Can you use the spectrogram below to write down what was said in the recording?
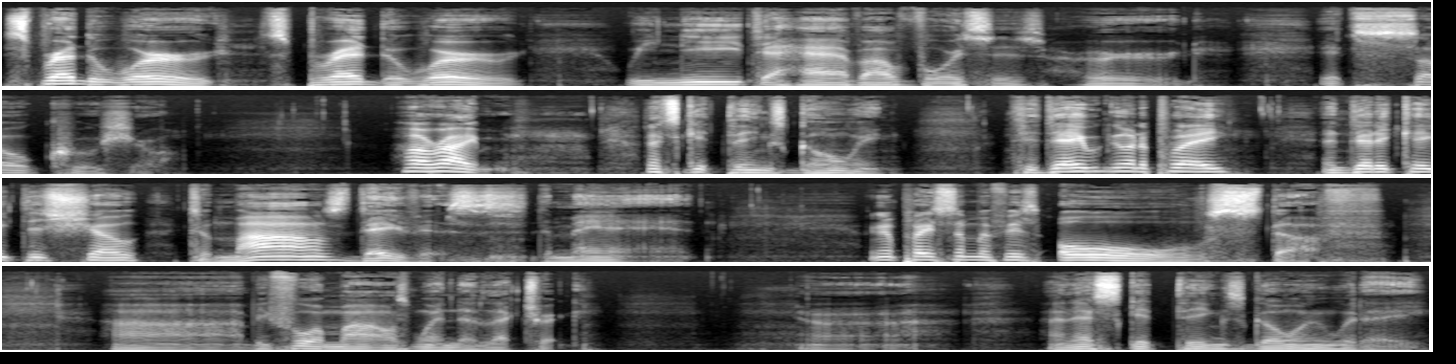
Spread the word. Spread the word. We need to have our voices heard. It's so crucial. All right, let's get things going. Today we're going to play and dedicate this show to Miles Davis, the man. We're going to play some of his old stuff uh, before Miles went electric. Uh, and let's get things going with a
